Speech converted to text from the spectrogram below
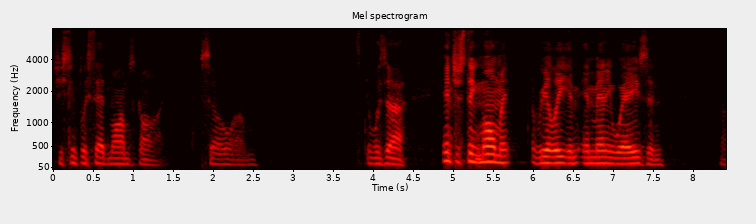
she simply said, Mom's gone. So um, it was an interesting moment, really, in, in many ways, and um,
